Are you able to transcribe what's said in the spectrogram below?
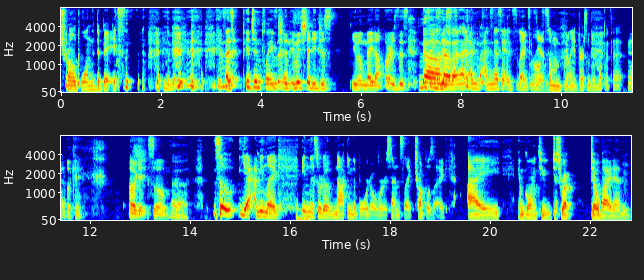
Trump won the debates. Is that, pigeon playing is that chess. an image that he just you know made up, or is this no, this no, that, I'm, I'm not saying it's like That's yeah, some brilliant person came up with that. Yeah. Okay, okay. So Uh, so yeah, I mean, like in the sort of knocking the board over sense, like Trump was like, I am going to disrupt Joe Biden. Mm.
